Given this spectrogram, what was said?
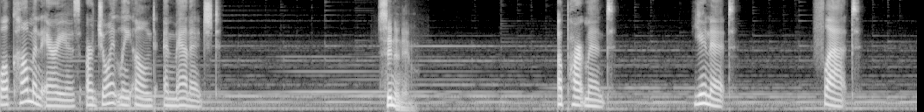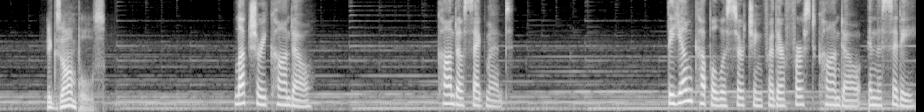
while common areas are jointly owned and managed. Synonym. Apartment. Unit. Flat. Examples. Luxury condo. Condo segment. The young couple was searching for their first condo in the city.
